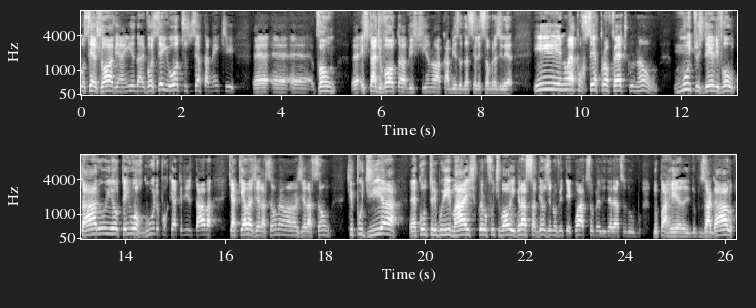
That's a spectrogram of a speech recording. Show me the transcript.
você é jovem ainda, você e outros certamente é, é, é, vão é, estar de volta vestindo a camisa da seleção brasileira. E não é por ser profético, não. Muitos deles voltaram e eu tenho orgulho porque acreditava que aquela geração é uma geração que podia é, contribuir mais pelo futebol. E graças a Deus, em 94, sob a liderança do, do Parreira e do Zagallo,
